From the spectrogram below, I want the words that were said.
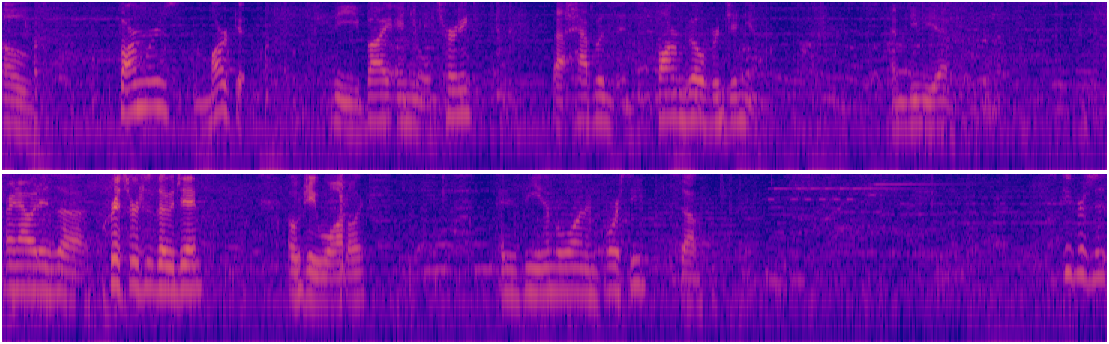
of Farmers Market, the biannual tourney that happens in Farmville, Virginia. MDVA. Right now it is uh, Chris versus OJ. OJ Waddler. It is the number one and four seed, so. Steve versus.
